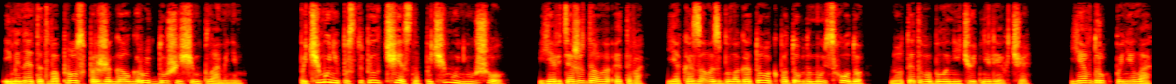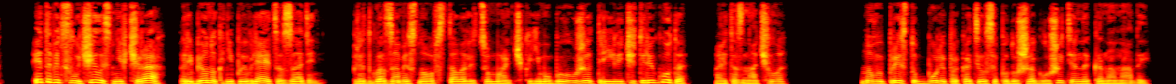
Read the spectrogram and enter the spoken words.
Именно этот вопрос прожигал грудь душащим пламенем. Почему не поступил честно? Почему не ушел? Я ведь ожидала этого. Я, казалось, была готова к подобному исходу, но от этого было ничуть не легче. Я вдруг поняла. Это ведь случилось не вчера. Ребенок не появляется за день. Перед глазами снова встало лицо мальчика. Ему было уже три или четыре года, а это значило... Новый приступ боли прокатился по душе оглушительной канонадой.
